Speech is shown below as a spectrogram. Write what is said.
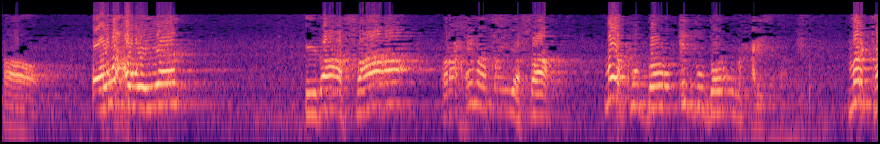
Ah, oo waxa weeyaan idaa shaaa raxima man yashaa. Markuu doono ciduu doono u naxariista. Marka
